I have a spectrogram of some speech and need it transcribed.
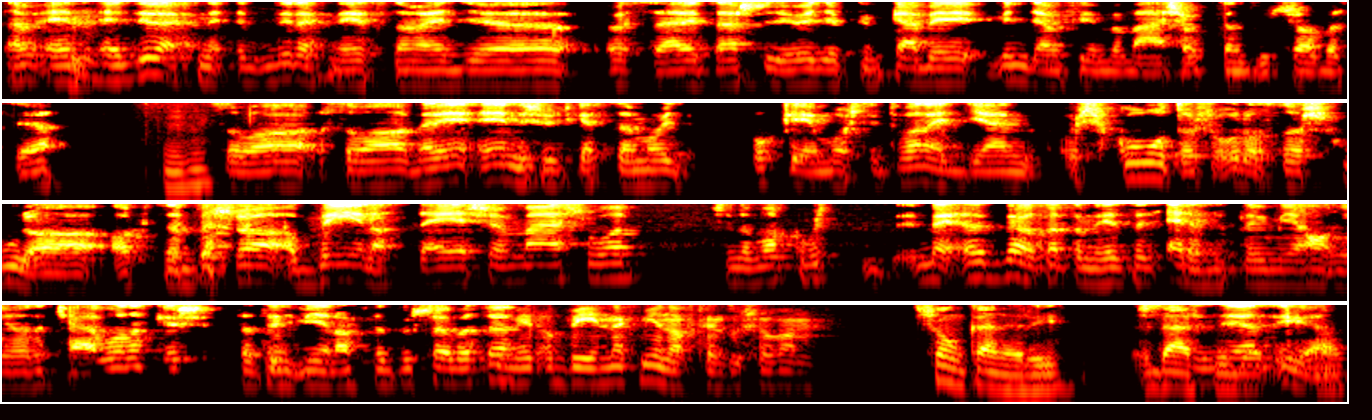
Nem, én, én direkt, direkt néztem egy összeállítást, hogy ő egyébként kb. minden filmben más akcentussal beszél. uh-huh. Szóval, szóval mert én, én is úgy kezdtem, hogy oké, okay, most itt van egy ilyen skótos, oroszos hura akcentusra, a bén az teljesen más volt, és mondom, akkor most be, be akartam nézni, hogy eredetileg milyen hangja van a csávónak, és tehát, hogy milyen akcentussal beszél. Miért a bénnek milyen akcentusa van? Sean Connery, Darth Ez ilyen- Vader. igen.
